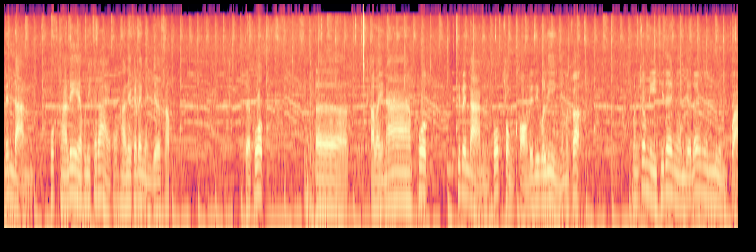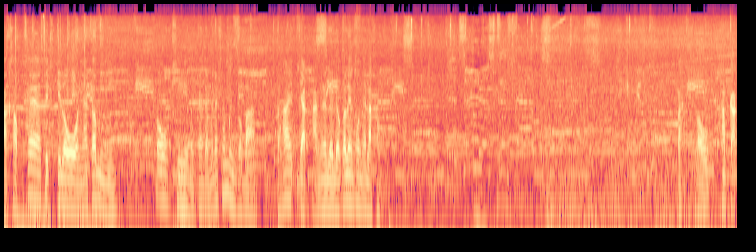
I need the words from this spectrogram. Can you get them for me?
เล่นด่านพวกฮาร์เลย์พวกนี้ก็ได้ พวกฮาร์เลย์ก็ได้เงินเยอะครับ แต่พวก เอ่อ อะไรนะ พวกที่เป็นด่านพวกส่งของ Delivery อย่างเงี้ยมันก็มันก็มีที่ได้เงินเยอะได้เงินหมื่นกว่าขับแค่ 10 กิโลอย่างเงี้ยก็มีก็โอเคเหมือนกันแต่ไม่ได้แค่หมื่นกว่าบาท แต่ถ้าอยากหาเงินเร็วๆก็เล่นพวกนี้แหละครับ เราห้ามกัก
